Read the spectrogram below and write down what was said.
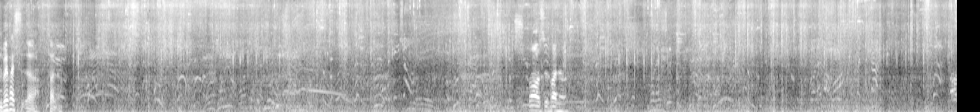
准备快死了算了。多少吃饭呢？好的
